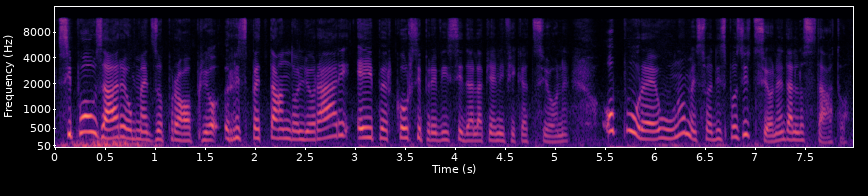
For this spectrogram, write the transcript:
Si può usare un mezzo proprio, rispettando gli orari e i percorsi previsti dalla pianificazione, oppure uno messo a disposizione dallo Stato.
